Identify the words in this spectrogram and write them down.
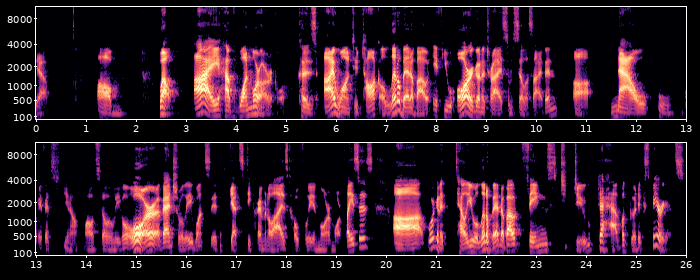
Yeah. Um, well, I have one more article because I want to talk a little bit about if you are going to try some psilocybin uh, now, if it's, you know, while it's still illegal, or eventually once it gets decriminalized, hopefully in more and more places. Uh, we're going to tell you a little bit about things to do to have a good experience.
